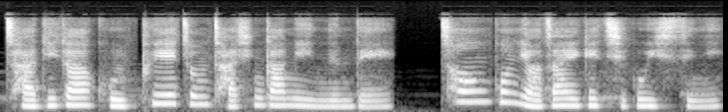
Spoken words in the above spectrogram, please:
자기가 골프에 좀 자신감이 있는데 처음 본 여자에게 지고 있으니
